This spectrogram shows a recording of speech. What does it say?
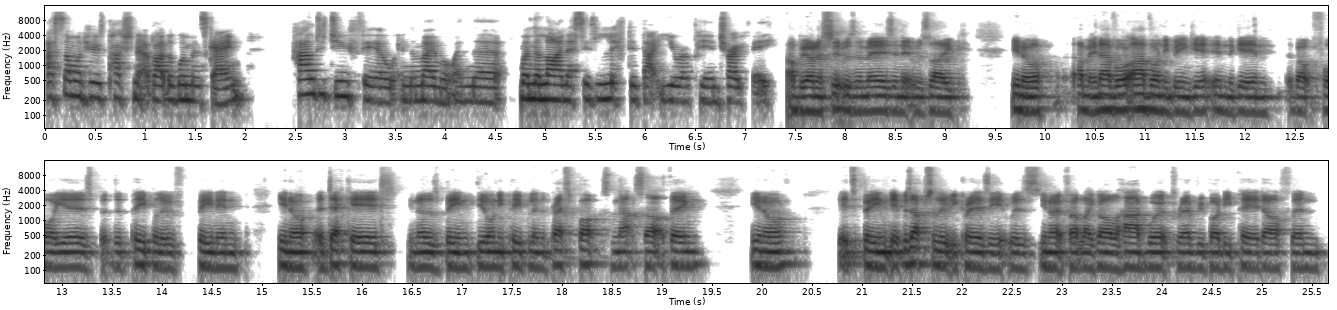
as someone who's passionate about the women's game, how did you feel in the moment when the when the Lionesses lifted that European trophy? I'll be honest, it was amazing. It was like, you know, I mean, I've I've only been in the game about four years, but the people who've been in you know, a decade, you know, there's been the only people in the press box and that sort of thing. You know, it's been it was absolutely crazy. It was, you know, it felt like all the hard work for everybody paid off. And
